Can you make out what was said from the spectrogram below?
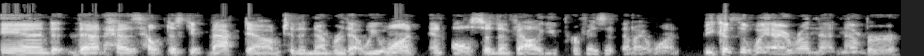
and that has helped us get back down to the number that we want and also the value per visit that I want. Because the way I run that number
